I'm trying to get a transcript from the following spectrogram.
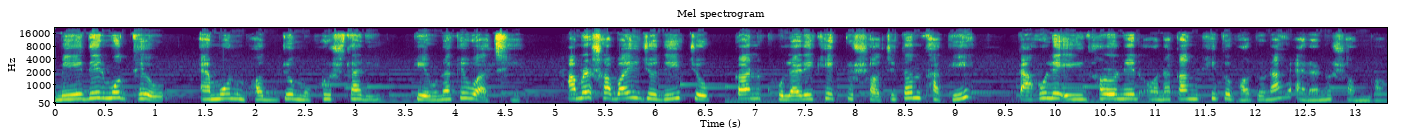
মেয়েদের মধ্যেও এমন ভদ্র মুখোশধারী কেউ না কেউ আছে। আমরা সবাই যদি চোখ কান খোলা রেখে একটু সচেতন থাকি, তাহলে এই ধরনের অনাকাঙ্ক্ষিত ঘটনা এড়ানো সম্ভব।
